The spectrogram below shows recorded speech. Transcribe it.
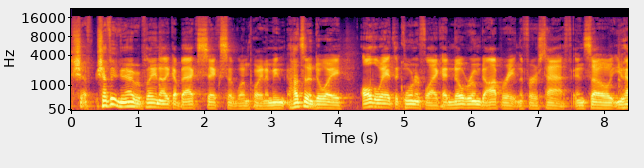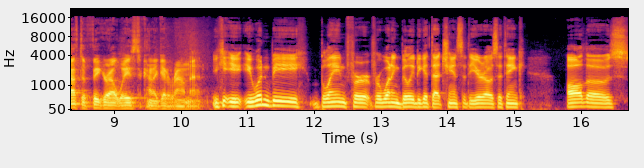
Sheffield United were playing like a back six at one point. I mean, Hudson Odoi, all the way at the corner flag, had no room to operate in the first half, and so you have to figure out ways to kind of get around that. You, you, you wouldn't be blamed for for wanting Billy to get that chance at the Euros. I think all those.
